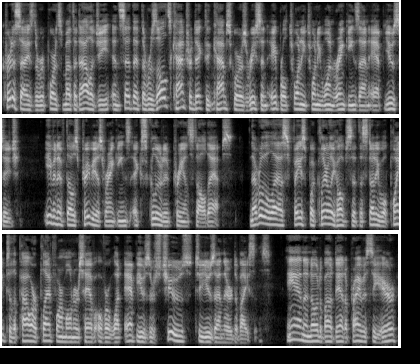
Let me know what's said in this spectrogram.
criticized the report's methodology and said that the results contradicted ComScore's recent April 2021 rankings on app usage even if those previous rankings excluded pre installed apps. Nevertheless, Facebook clearly hopes that the study will point to the power platform owners have over what app users choose to use on their devices. And a note about data privacy here.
